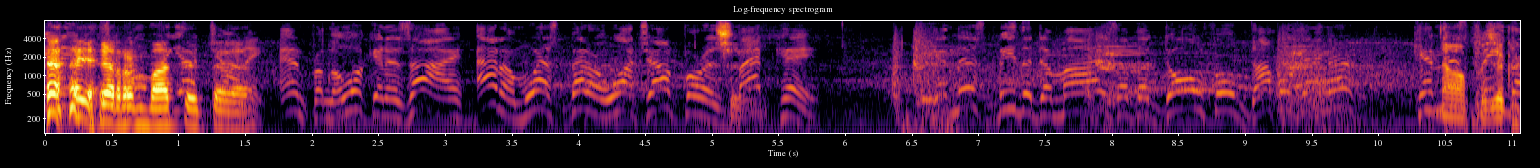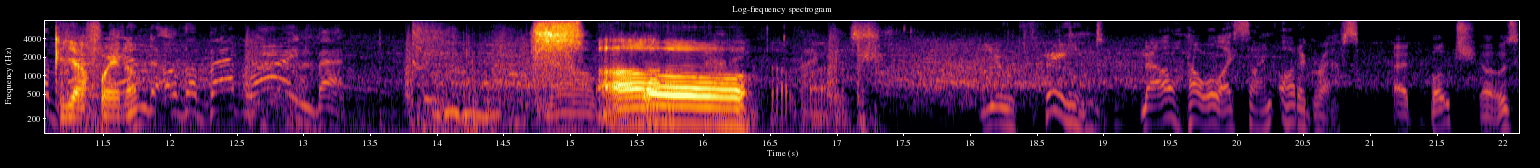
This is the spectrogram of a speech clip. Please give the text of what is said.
Y agarró un bate y todo. Johnny. And from the look in his eye, Adam West better watch out for his Sí. Batcave. Can this be the demise of the doleful doppelganger? Can No, this pues be yo the creo que ya bad fue, ¿no? end of the bat line bat? Now, Oh. You fiend! Now how will I sign autographs at boat shows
